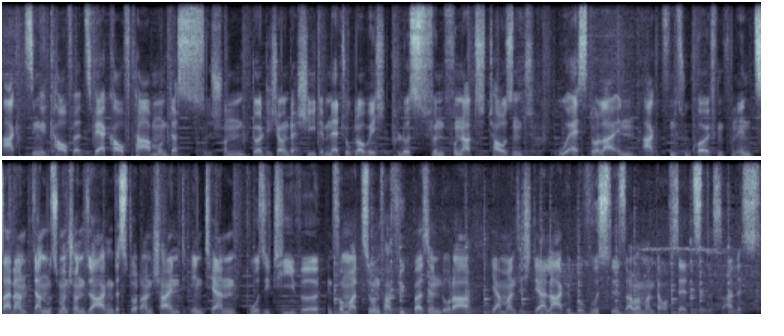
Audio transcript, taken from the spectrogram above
Aktien gekauft als verkauft haben und das ist schon ein deutlicher Unterschied im Netto, glaube ich, plus 500.000 US-Dollar in Aktienzukäufen von Insidern, dann muss man schon sagen, dass dort anscheinend intern positive Informationen verfügbar sind oder ja, man sich der Lage bewusst ist, aber man darauf setzt, dass alles,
